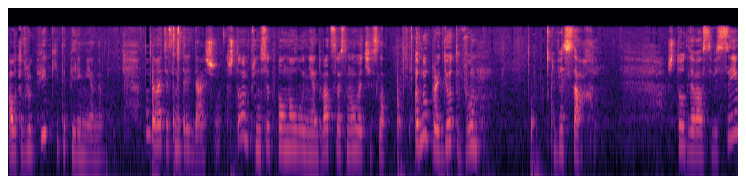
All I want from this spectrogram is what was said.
а вот в любви какие-то перемены. Ну, давайте смотреть дальше. Что вам принесет полнолуние 28 числа? Оно пройдет в весах. Что для вас весы?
